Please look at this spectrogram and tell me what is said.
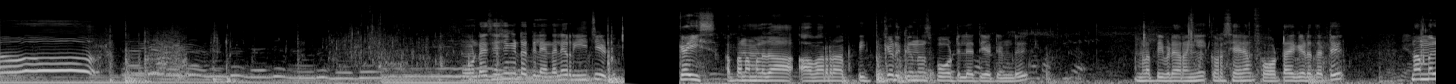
ഓ. മോണിറ്റൈസേഷൻ കിട്ടത്തില്ല എന്തായാലും റീച്ച് കിട്ടും കൈസ് അപ്പം നമ്മളിതാ അവരുടെ പിക്ക് എടുക്കുന്ന സ്പോട്ടിൽ എത്തിയിട്ടുണ്ട് നമ്മളിപ്പോൾ ഇവിടെ ഇറങ്ങി കുറച്ച് നേരം ഫോട്ടോ ഒക്കെ എടുത്തിട്ട് നമ്മൾ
